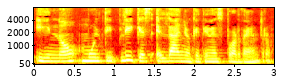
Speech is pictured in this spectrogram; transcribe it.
y no multipliques el daño que tienes por dentro.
